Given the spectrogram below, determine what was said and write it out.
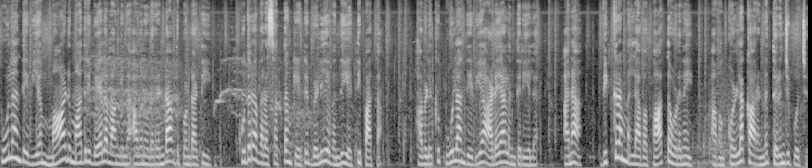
பூலாந்தேவிய மாடு மாதிரி வேலை வாங்கின அவனோட ரெண்டாவது பொண்டாட்டி குதிரை வர சத்தம் கேட்டு வெளியே வந்து எட்டி பார்த்தா. அவளுக்கு பூலாந்தேவிய அடையாளம் தெரியல. ஆனா விக்ரம் மல்லாவை பார்த்த உடனே அவன் கொள்ளக்காரன்னு தெரிஞ்சு போச்சு.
